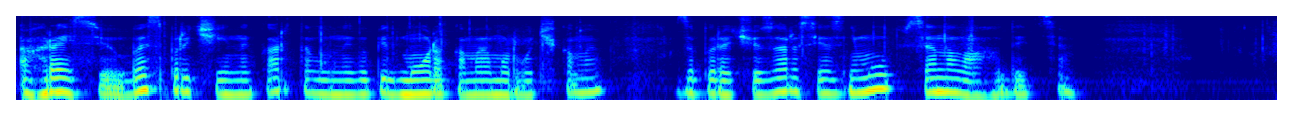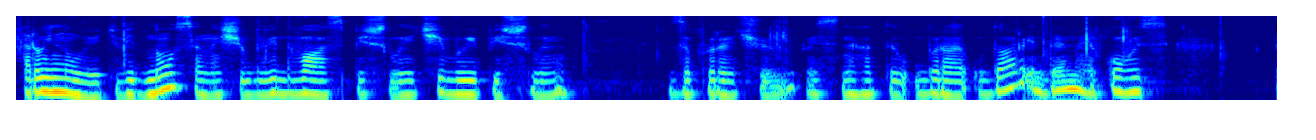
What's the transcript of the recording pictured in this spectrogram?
Агресію без причини. Карта Луни під мороками, аморочками. Заперечую, зараз я зніму, все налагодиться. Руйнують відносини, щоб від вас пішли, чи ви пішли. Заперечую, весь негатив убираю удар, іде на якогось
